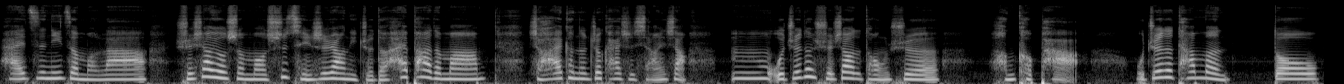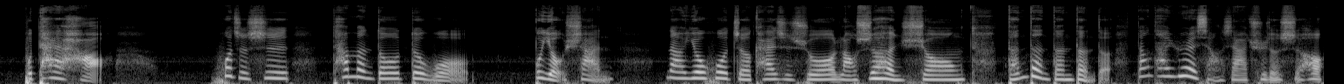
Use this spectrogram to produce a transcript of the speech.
孩子，你怎么啦？学校有什么事情是让你觉得害怕的吗？”小孩可能就开始想一想：“嗯，我觉得学校的同学很可怕，我觉得他们都不太好，或者是……”他们都对我不友善，那又或者开始说老师很凶，等等等等的。当他越想下去的时候，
